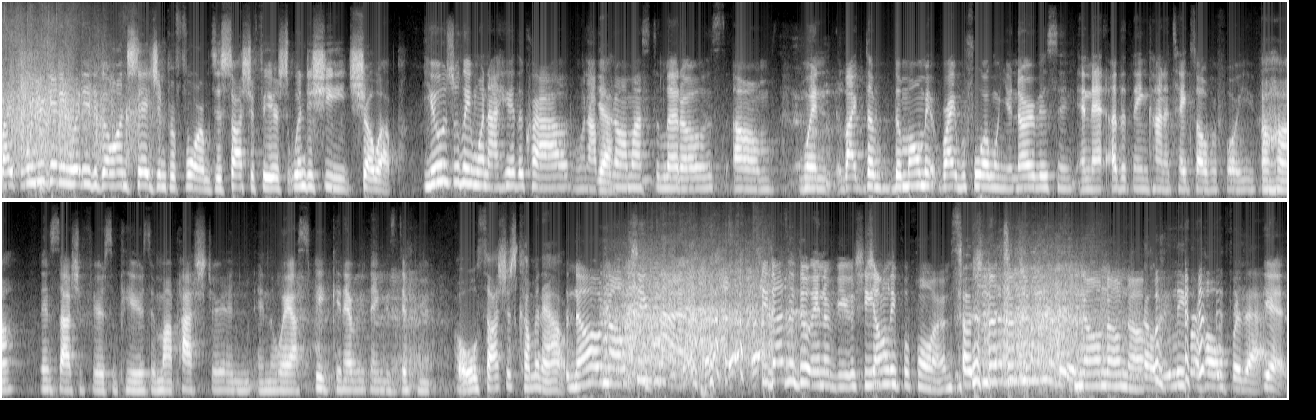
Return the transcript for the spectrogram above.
like when you're getting ready to go on stage and perform, does Sasha Fierce, when does she show up? Usually when I hear the crowd, when I yeah. put on my stilettos, um, when like the, the moment right before when you're nervous and, and that other thing kind of takes over for you. Uh-huh. Then Sasha Fierce appears and my posture and, and the way I speak and everything is different. Old Sasha's coming out. No, no, she's not. she doesn't do interviews. She only performs. Oh, she doesn't do interviews? No, no, no. No, you leave her home for that. Yes.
